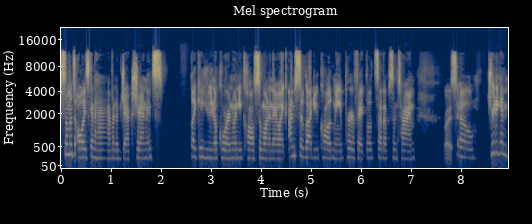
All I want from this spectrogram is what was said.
someone's always going to have an objection. It's like a unicorn when you call someone and they're like, "I'm so glad you called me. Perfect. Let's set up some time." Right. So treating an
